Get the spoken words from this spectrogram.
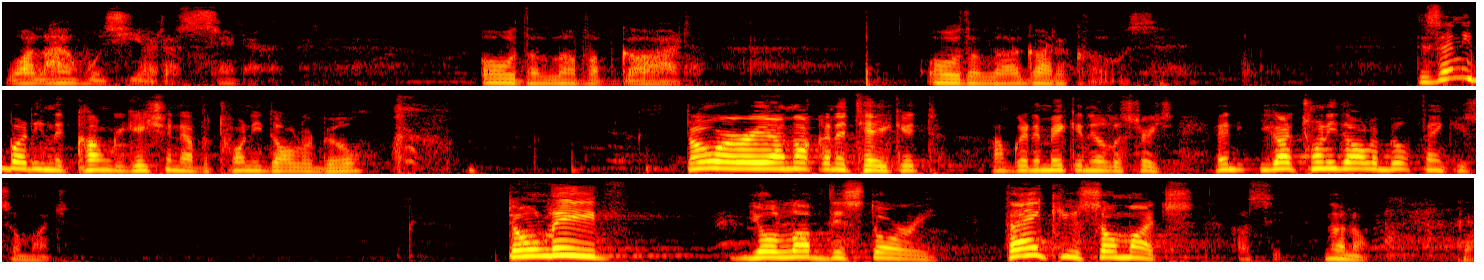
while I was yet a sinner. Oh, the love of God. Oh, the love. I got to close. Does anybody in the congregation have a $20 bill? Don't worry, I'm not going to take it. I'm going to make an illustration. And you got a $20 bill? Thank you so much. Don't leave. You'll love this story. Thank you so much. I'll see. No, no. Okay.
